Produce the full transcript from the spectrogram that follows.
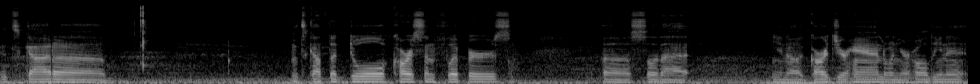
It's got a it's got the dual Carson flippers uh, so that you know it guards your hand when you're holding it.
